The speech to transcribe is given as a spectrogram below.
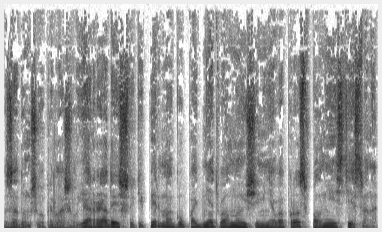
задумчиво предложил я, радуясь, что теперь могу поднять волнующий меня вопрос вполне естественно.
